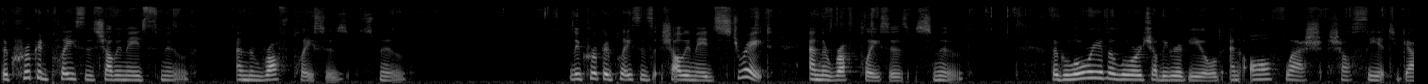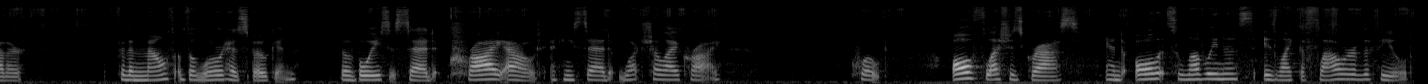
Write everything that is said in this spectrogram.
The crooked places shall be made smooth, and the rough places smooth. The crooked places shall be made straight, and the rough places smooth. The glory of the Lord shall be revealed, and all flesh shall see it together. For the mouth of the Lord has spoken. The voice said, Cry out. And he said, What shall I cry? Quote, All flesh is grass, and all its loveliness is like the flower of the field.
